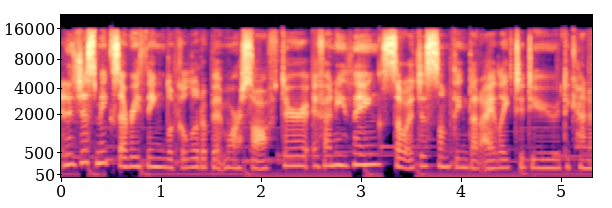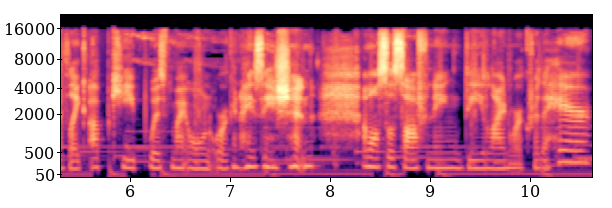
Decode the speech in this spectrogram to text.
And it just makes everything look a little bit more softer, if anything. So it's just something that I like to do to kind of like upkeep with my own organization. I'm also softening the line work for the hair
